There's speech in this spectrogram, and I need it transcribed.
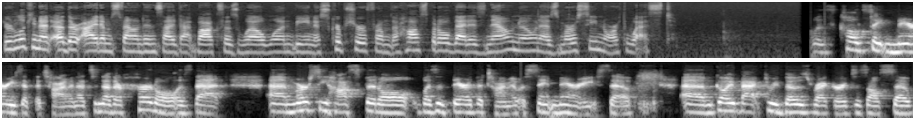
You're looking at other items found inside that box as well, one being a scripture from the hospital that is now known as Mercy Northwest was called St. Mary's at the time, and that's another hurdle is that um, Mercy Hospital wasn't there at the time; it was St. Mary's. So, um, going back through those records is also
